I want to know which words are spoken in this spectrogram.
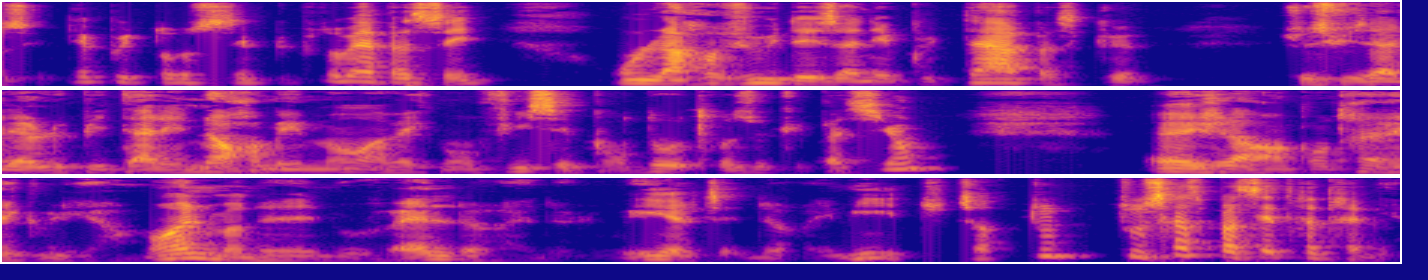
c'était plutôt, c'est plutôt bien passé. On l'a revu des années plus tard parce que je suis allé à l'hôpital énormément avec mon fils et pour d'autres occupations. Et je la rencontrais régulièrement. Elle me donnait des nouvelles de, Louis, de Rémi. tout, tout ça se passait très très bien.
